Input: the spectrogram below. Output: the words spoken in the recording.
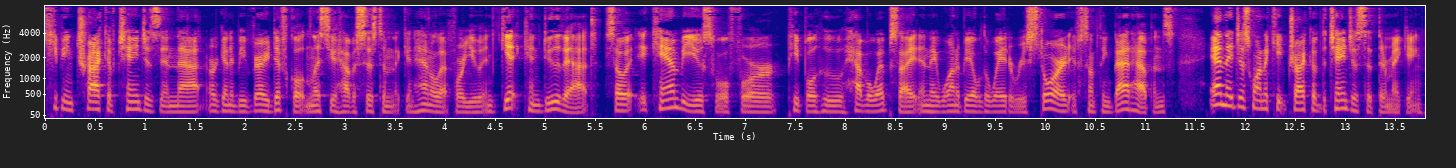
keeping track of changes in that are going to be very difficult unless you have a system that can handle that for you. And Git can do that. So it can be useful for people who have a website and they want to be able to way to restore it if something bad happens. And they just want to keep track of the changes that they're making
